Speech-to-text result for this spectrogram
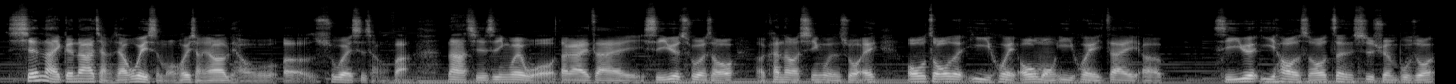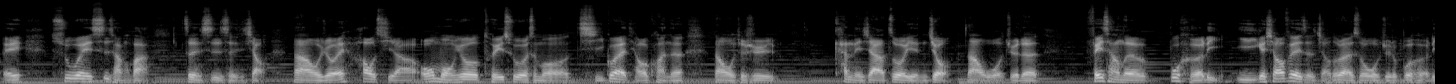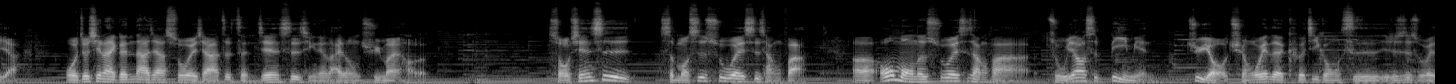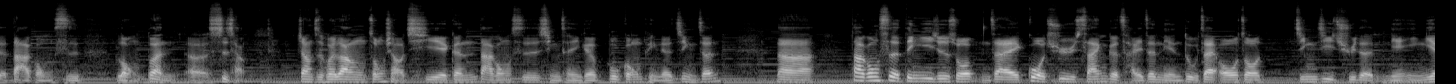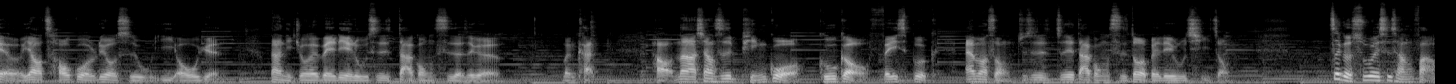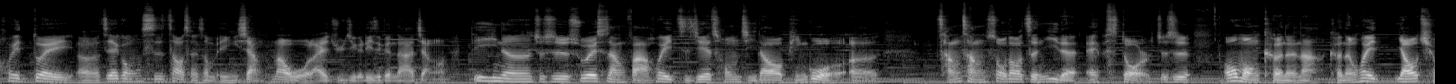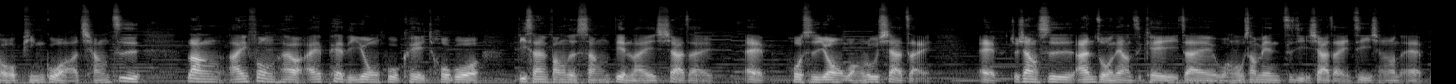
先来跟大家讲一下为什么会想要聊呃数位市场法。那其实是因为我大概在十一月初的时候，呃看到新闻说，诶，欧洲的议会，欧盟议会在呃。十一月一号的时候，正式宣布说，哎，数位市场法正式生效。那我就哎好奇啦，欧盟又推出了什么奇怪的条款呢？那我就去看了一下，做研究。那我觉得非常的不合理。以一个消费者角度来说，我觉得不合理啊。我就先来跟大家说一下这整件事情的来龙去脉好了。首先是什么是数位市场法？呃，欧盟的数位市场法主要是避免。具有权威的科技公司，也就是所谓的大公司垄断呃市场，这样子会让中小企业跟大公司形成一个不公平的竞争。那大公司的定义就是说，你在过去三个财政年度在欧洲经济区的年营业额要超过六十五亿欧元，那你就会被列入是大公司的这个门槛。好，那像是苹果、Google、Facebook、Amazon，就是这些大公司都有被列入其中。这个数位市场法会对呃这些公司造成什么影响？那我来举几个例子跟大家讲哦。第一呢，就是数位市场法会直接冲击到苹果呃常常受到争议的 App Store，就是欧盟可能啊可能会要求苹果啊强制让 iPhone 还有 iPad 的用户可以透过第三方的商店来下载 App，或是用网络下载 App，就像是安卓那样子，可以在网络上面自己下载自己想要的 App。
